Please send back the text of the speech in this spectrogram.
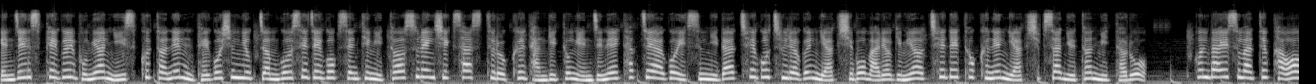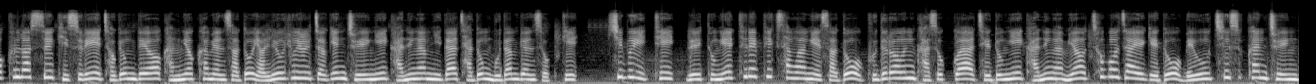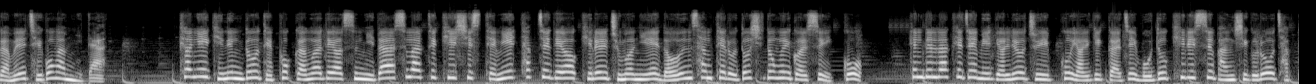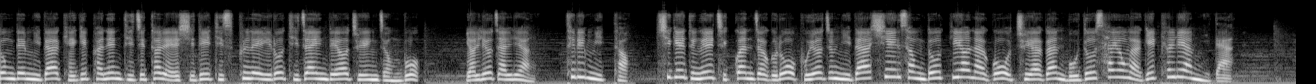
엔진 스펙을 보면 이 스쿠터는 156.9 세제곱 센티미터 수랭식 4스트로크 단기통 엔진을 탑재하고 있습니다. 최고 출력은 약 15마력이며 최대 토크는 약 14Nm로 혼다의 스마트 파워 플러스 기술이 적용되어 강력하면서도 연료 효율적인 주행이 가능합니다. 자동 무단 변속기 CVT를 통해 트래픽 상황에서도 부드러운 가속과 제동이 가능하며 초보자에게도 매우 친숙한 주행감을 제공합니다. 편의 기능도 대폭 강화되었습니다. 스마트 키 시스템이 탑재되어 키를 주머니에 넣은 상태로도 시동을 걸 수 있고 핸들락 해제 및 연료 주입구 열기까지 모두 키리스 방식으로 작동됩니다. 계기판은 디지털 LCD 디스플레이로 디자인되어 주행 정보, 연료 잔량, 트립 미터, 시계 등을 직관적으로 보여줍니다. 시인성도 뛰어나고 주야간 모두 사용하기 편리합니다.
